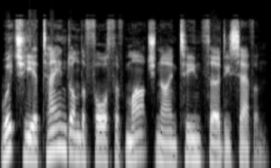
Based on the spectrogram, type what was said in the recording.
which he attained on the 4th of March 1937.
